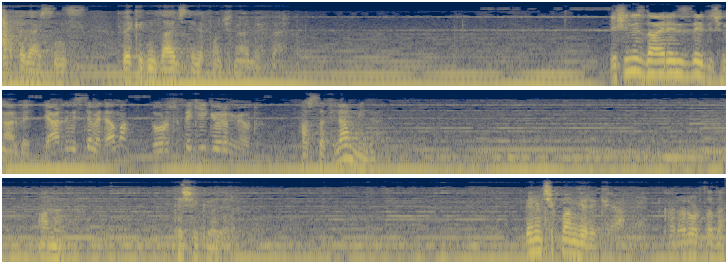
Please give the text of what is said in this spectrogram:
Affedersiniz. Beklediğiniz acil telefon Çınar Bey. Eşiniz dairenizdeydi Çınar Bey. Yardım istemedi ama doğrusu pek iyi görünmüyordu. hasta filan mıydı? Anladım. Teşekkür ederim. Benim çıkmam gerekiyor. Karar ortada.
